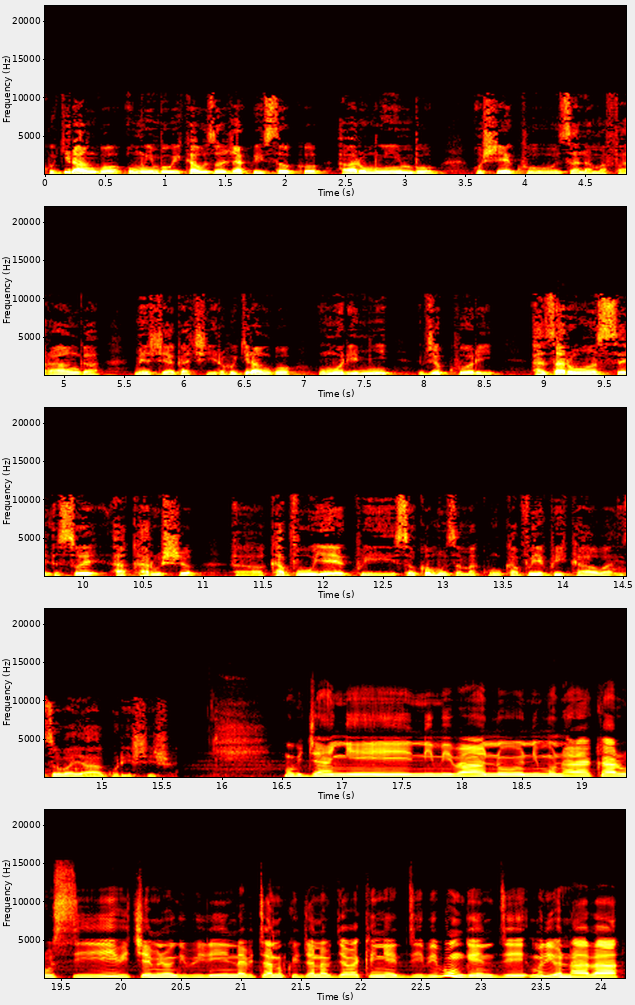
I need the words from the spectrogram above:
kugira ngo umwimbu w'ikawa uzoja ku isoko aba ari umwimbu ushe kuzana amafaranga menshi y'agaciro kugira ngo umurimyi by'ukuri azaronse swe akarusho eh, kavuye ku isoko mpuzamakungu kavuye ku ikawa izoba yagurishijwe mu bijyanye n'imibano ni mu ntara ya karusi biciye mirongo ibiri na bitanu ku ijana by'abakenyezi bibungenze muri iyo ntara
